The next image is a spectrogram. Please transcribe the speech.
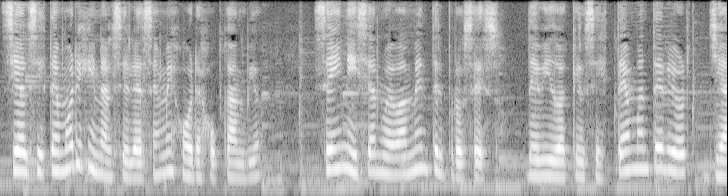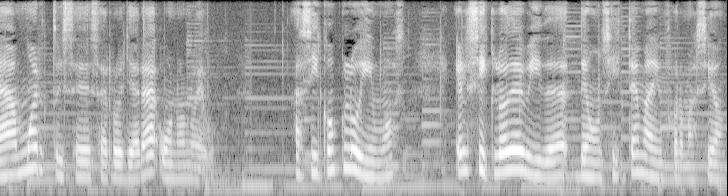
Si al sistema original se le hacen mejoras o cambios, se inicia nuevamente el proceso, debido a que el sistema anterior ya ha muerto y se desarrollará uno nuevo. Así concluimos el ciclo de vida de un sistema de información.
